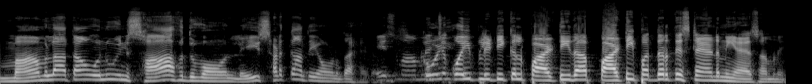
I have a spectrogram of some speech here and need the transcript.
ਮਾਮਲਾ ਤਾਂ ਉਹਨੂੰ ਇਨਸਾਫ ਦਿਵਾਉਣ ਲਈ ਸੜਕਾਂ ਤੇ ਆਉਣ ਦਾ ਹੈਗਾ। ਇਸ ਮਾਮਲੇ 'ਚ ਕੋਈ ਪੋਲੀਟੀਕਲ ਪਾਰਟੀ ਦਾ ਪਾਰਟੀ ਪੱਧਰ ਤੇ ਸਟੈਂਡ ਨਹੀਂ ਆਇਆ ਸਾਹਮਣੇ।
